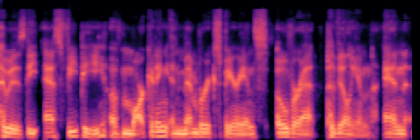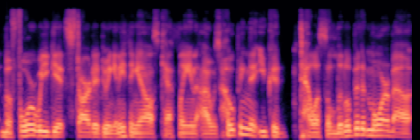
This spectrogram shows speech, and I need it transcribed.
who is the SVP of Marketing and Member Experience over at Pavilion. And before we get started doing anything else, Kathleen, I was hoping that you could tell us a little bit more about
